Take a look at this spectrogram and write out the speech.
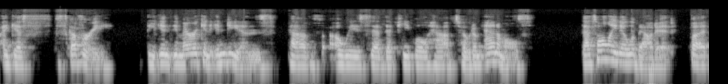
i guess discovery. The, in, the american indians have always said that people have totem animals. That's all i know about it. But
